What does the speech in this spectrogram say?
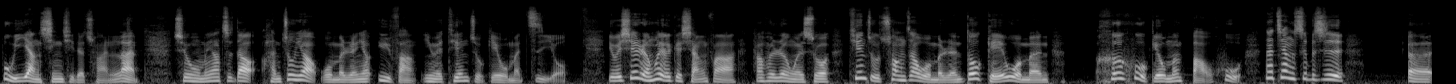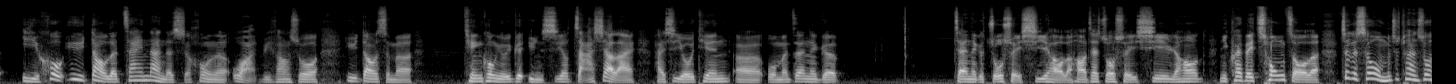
不一样新奇的传染，所以我们要知道很重要，我们人要预防，因为天主给我们自由。有一些人会有一个想法，他会认为说，天主创造我们人都给我们呵护，给我们保护，那这样是不是呃以后遇到了灾难的时候呢？哇，比方说遇到什么天空有一个陨石要砸下来，还是有一天呃我们在那个。在那个浊水溪好了哈，在浊水溪，然后你快被冲走了。这个时候，我们就突然说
